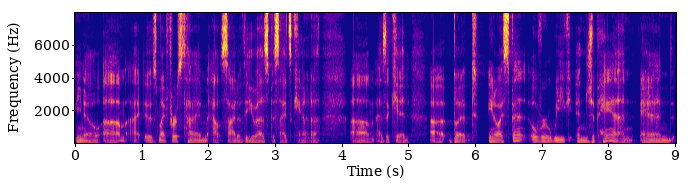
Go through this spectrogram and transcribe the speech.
you know um, I, it was my first time outside of the us besides canada um, as a kid uh, but you know i spent over a week in japan and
